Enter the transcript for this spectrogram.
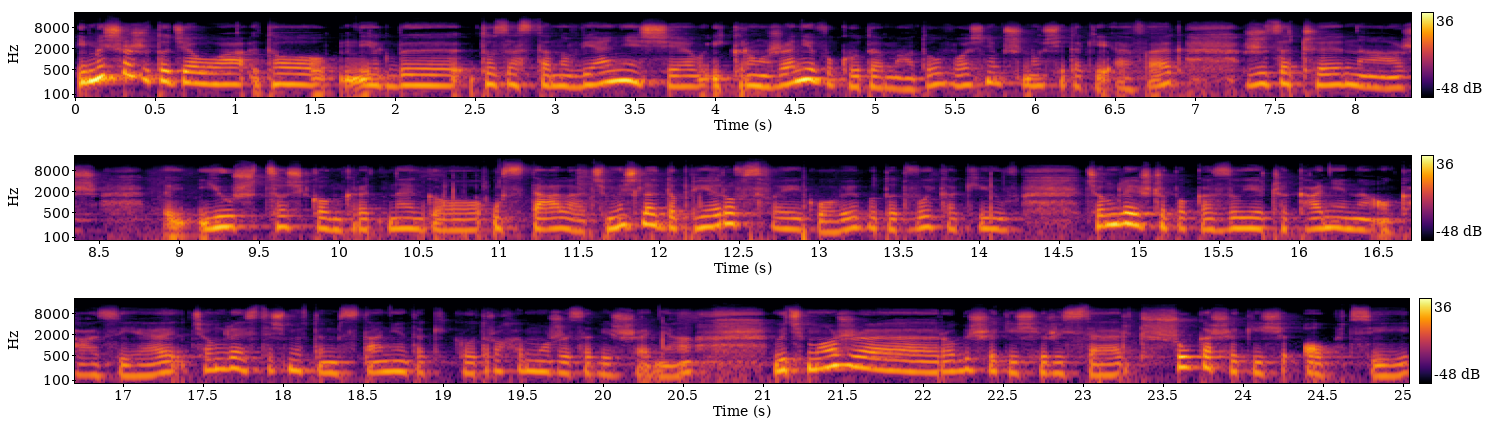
I myślę, że to działa, to jakby to zastanawianie się i krążenie wokół tematu właśnie przynosi taki efekt, że zaczynasz y, już coś konkretnego ustalać. Myślę dopiero w swojej głowie, bo to dwójka kijów ciągle jeszcze pokazuje czekanie na okazję. Ciągle jesteśmy w tym stanie takiego trochę może zawieszenia. Być może robisz jakiś research, szukasz jakiejś opcji.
